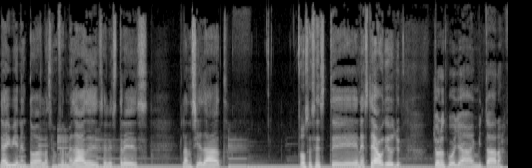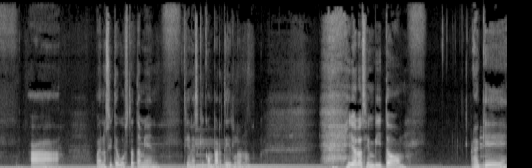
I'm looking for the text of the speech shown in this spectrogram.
de ahí vienen todas las enfermedades, el estrés, la ansiedad. Entonces, este, en este audio yo, yo los voy a invitar a, bueno, si te gusta también tienes que compartirlo, ¿no? Yo los invito a que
